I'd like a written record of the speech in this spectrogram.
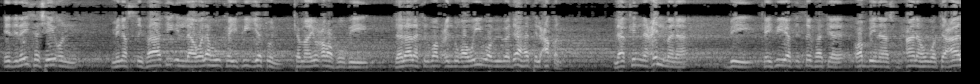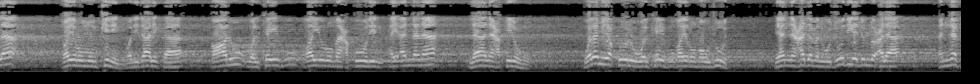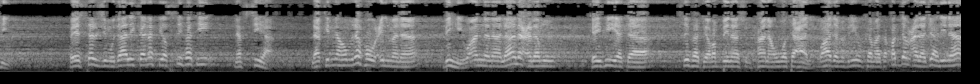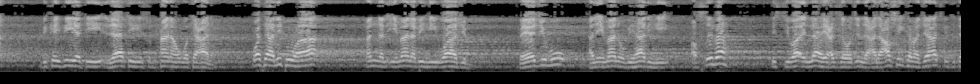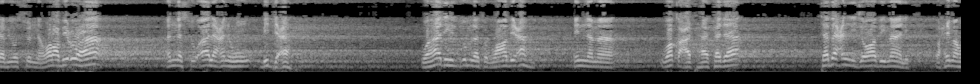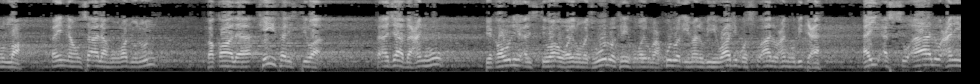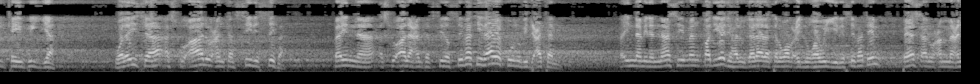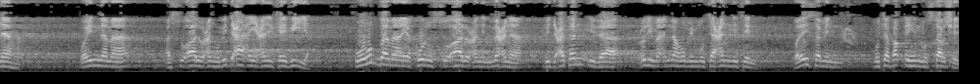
إذ ليس شيء من الصفات إلا وله كيفية كما يعرف بدلالة الوضع اللغوي وببداهة العقل. لكن علمنا بكيفية صفة ربنا سبحانه وتعالى غير ممكن ولذلك قالوا والكيف غير معقول أي أننا لا نعقله. ولم يقولوا والكيف غير موجود لأن عدم الوجود يدل على النفي فيستلزم ذلك نفي الصفة نفسها. لكنهم نفوا علمنا به وأننا لا نعلم كيفية صفة ربنا سبحانه وتعالى. وهذا مبني كما تقدم على جهلنا بكيفية ذاته سبحانه وتعالى. وثالثها أن الإيمان به واجب. فيجب الإيمان بهذه الصفة استواء الله عز وجل على عرشه كما جاءت في الكتاب والسنة. ورابعها أن السؤال عنه بدعة. وهذه الجملة الرابعة إنما وقعت هكذا تبعا لجواب مالك رحمه الله فإنه سأله رجل فقال كيف الاستواء؟ فأجاب عنه بقوله الاستواء غير مجهول وكيف غير معقول والإيمان به واجب والسؤال عنه بدعة. أي السؤال عن الكيفية. وليس السؤال عن تفسير الصفة. فإن السؤال عن تفسير الصفة لا يكون بدعة. فإن من الناس من قد يجهل دلالة الوضع اللغوي لصفة فيسأل عن معناها. وإنما السؤال عنه بدعة أي عن الكيفية. وربما يكون السؤال عن المعنى بدعة إذا علم أنه من متعنت وليس من متفقه مسترشد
